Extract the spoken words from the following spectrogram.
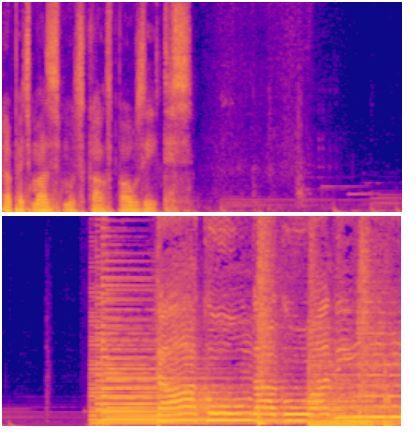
pēc mazas muzikālas pauzītes. Tā kunga godībai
